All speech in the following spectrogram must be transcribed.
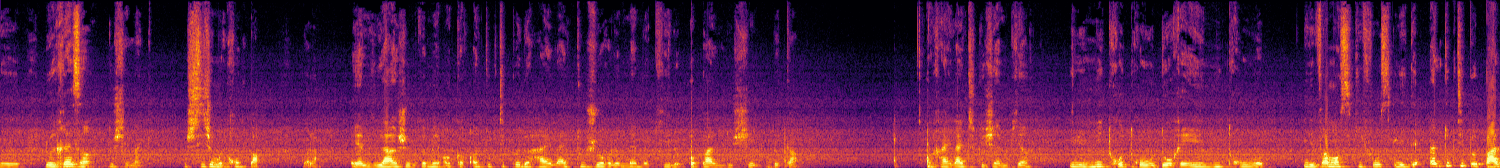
le, le raisin de chez MAC, si je ne me trompe pas. Voilà. Et là, je remets encore un tout petit peu de highlight, toujours le même qui est le Opal de chez Becca. Un highlight que j'aime bien. Il est ni trop trop doré, ni trop... Euh, il est vraiment ce qu'il faut. Il était un tout petit peu pâle,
